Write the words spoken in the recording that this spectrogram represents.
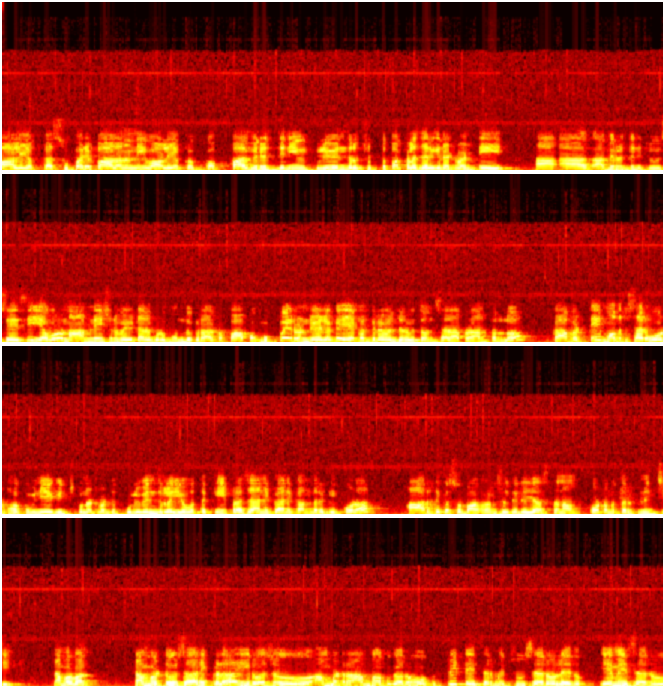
వాళ్ళ యొక్క సుపరిపాలనని వాళ్ళ యొక్క గొప్ప అభివృద్ధిని పులివెందుల చుట్టుపక్కల జరిగినటువంటి అభివృద్ధిని చూసేసి ఎవరు నామినేషన్ వేయడానికి కూడా ముందుకు రాక పాపం ముప్పై రెండేళ్ళుగా ఏకగ్రీవం జరుగుతుంది సార్ ఆ ప్రాంతంలో. కాబట్టి మొదటిసారి ఓటు హక్కు వినియోగించుకున్నటువంటి పులివెందుల యువతకి ప్రజానికానికి అందరికీ కూడా హార్దిక శుభాకాంక్షలు తెలియజేస్తున్నాం కూటమి తరపు నుంచి. Number one number two sir ఇక్కడ ఈ రోజు అంబటి రాంబాబు గారు ఒక ట్వీట్ వేశారు. మీరు చూసారో లేదో. ఏమేశారు?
